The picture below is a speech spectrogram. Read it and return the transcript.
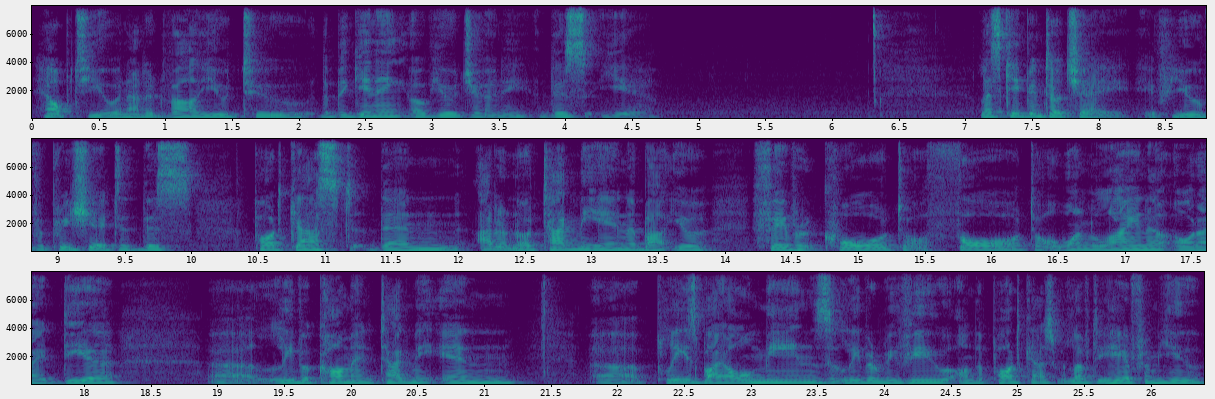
helped you and added value to the beginning of your journey this year. Let's keep in touch, eh? If you've appreciated this podcast, then, I don't know, tag me in about your favorite quote or thought or one-liner or idea. Uh, leave a comment, tag me in. Uh, please, by all means, leave a review on the podcast. We'd love to hear from you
